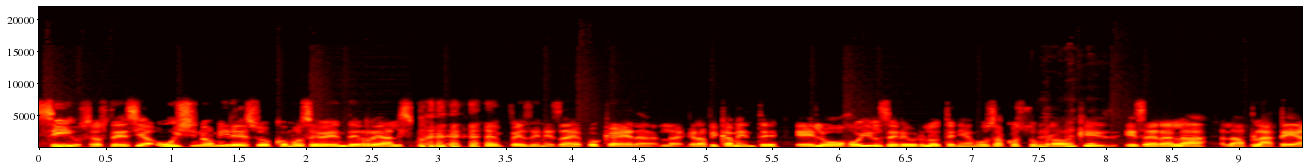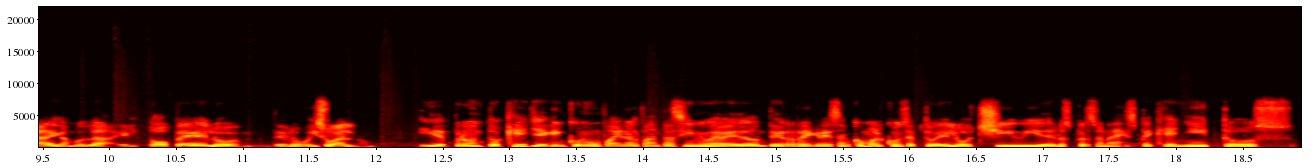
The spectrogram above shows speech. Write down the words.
Sí, o sea, usted decía, uy, no, mire eso como se ven de reales. pues en esa época era la, gráficamente el ojo y el cerebro lo teníamos acostumbrado a que esa era la, la platea, digamos, la, el tope de lo, de lo visual, ¿no? Y de pronto que lleguen con un Final Fantasy IX donde regresan como al concepto de lo chibi, de los personajes pequeñitos.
